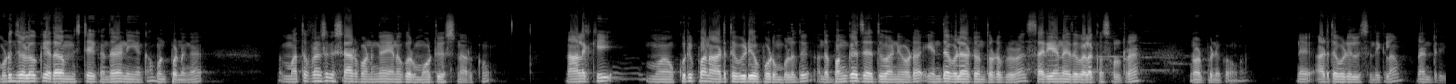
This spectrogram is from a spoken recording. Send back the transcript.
முடிஞ்ச அளவுக்கு ஏதாவது மிஸ்டேக் இருந்தால் நீங்கள் கமெண்ட் பண்ணுங்கள் மற்ற ஃப்ரெண்ட்ஸுக்கு ஷேர் பண்ணுங்கள் எனக்கு ஒரு மோட்டிவேஷனாக இருக்கும். நாளைக்கு குறிப்பாக நான் அடுத்த வீடியோ போடும் பொழுது அந்த பங்கஜ் அத்வானியோட எந்த விளையாட்டும் தொடர்புடைய சரியான இது விளக்கம் சொல்கிறேன் நோட் பண்ணிக்கோங்க. அடுத்த வீடியோவில் சந்திக்கலாம். நன்றி.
